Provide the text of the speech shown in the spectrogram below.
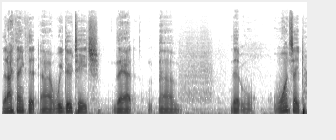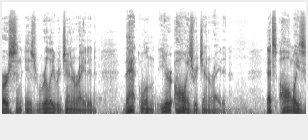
that I think that uh, we do teach that um, that once a person is really regenerated, that will you're always regenerated that's always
